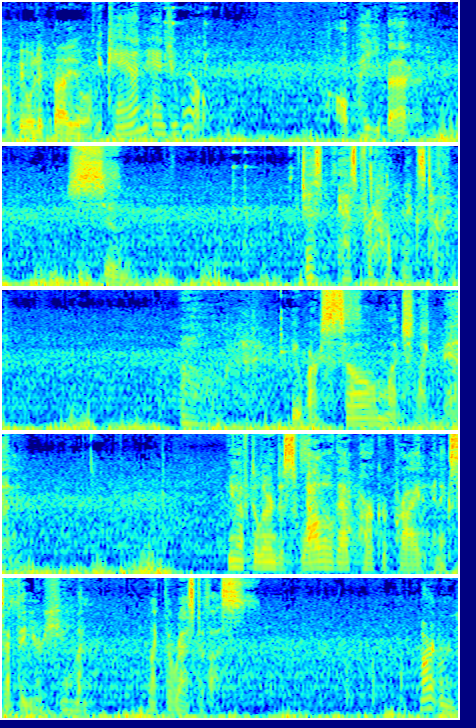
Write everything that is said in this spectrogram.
kape ulit tayo. You can and you will. I'll pay you back. Soon. Just ask for help next time. Oh, you are so much like Ben. You have to learn to swallow that Parker pride and accept that you're human, like the rest of us. Martin,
